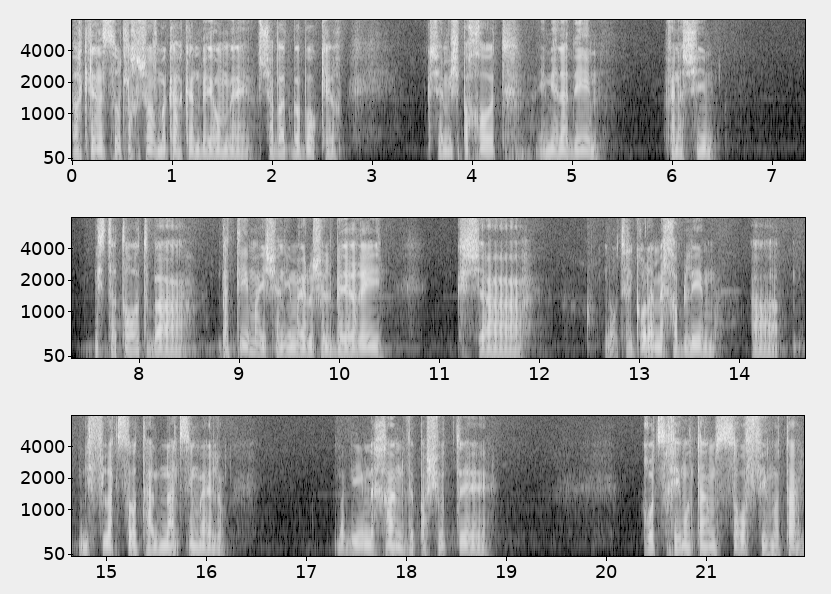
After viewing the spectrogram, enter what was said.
רק לנסות לחשוב מה קרה כאן ביום אה, שבת בבוקר, כשמשפחות עם ילדים ונשים מסתתרות בבתים הישנים האלו של בארי, כשה... לא רוצה לקרוא להם מחבלים, המפלצות הנאצים האלו מגיעים לכאן ופשוט אה, רוצחים אותם, שורפים אותם.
